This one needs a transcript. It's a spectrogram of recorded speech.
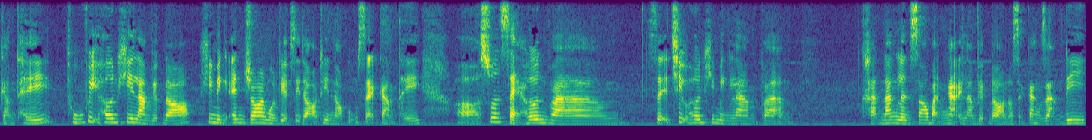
cảm thấy thú vị hơn khi làm việc đó. Khi mình enjoy một việc gì đó thì nó cũng sẽ cảm thấy uh, suôn sẻ hơn và dễ chịu hơn khi mình làm. Và khả năng lần sau bạn ngại làm việc đó nó sẽ càng giảm đi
